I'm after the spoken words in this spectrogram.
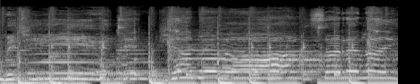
නුබේ ජීවිතෙන් යනවා සරලයි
